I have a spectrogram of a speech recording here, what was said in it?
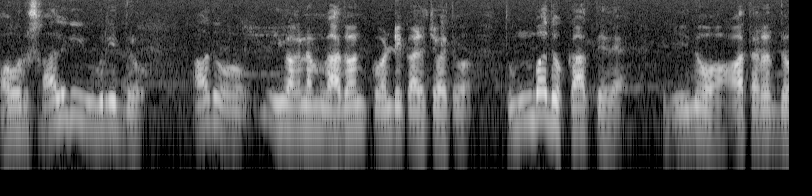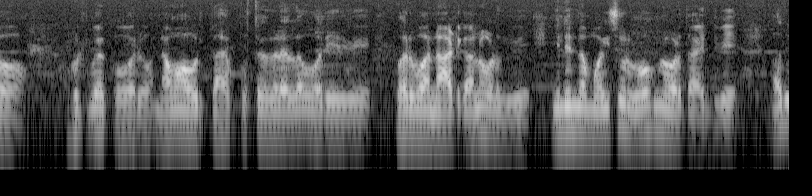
ಅವರು ಸಾಲಿಗೆ ಇವರಿದ್ದರು ಅದು ಇವಾಗ ನಮ್ಗೆ ಅದೊಂದು ಕೊಂಡಿ ಕಳಚೋಯ್ತು ತುಂಬ ದುಃಖ ಆಗ್ತಿದೆ. ಇನ್ನು ಆ ಥರದ್ದು ಹುಟ್ಟಬೇಕು ಅವರು. ನಾವು ಅವ್ರ ಕ, ಪುಸ್ತಕಗಳೆಲ್ಲ ಓದಿದ್ವಿ. ಬರುವ ನಾಟಕ ನೋಡಿದ್ವಿ ಇಲ್ಲಿಂದ ಮೈಸೂರಿಗೆ ಹೋಗಿ ನೋಡ್ತಾ ಇದ್ವಿ. ಅದು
